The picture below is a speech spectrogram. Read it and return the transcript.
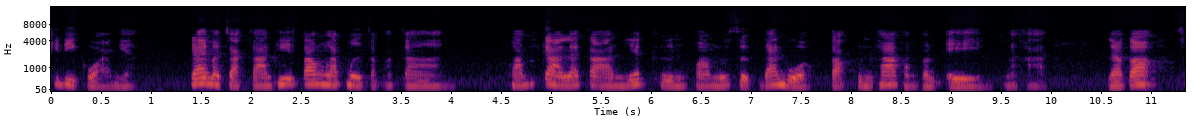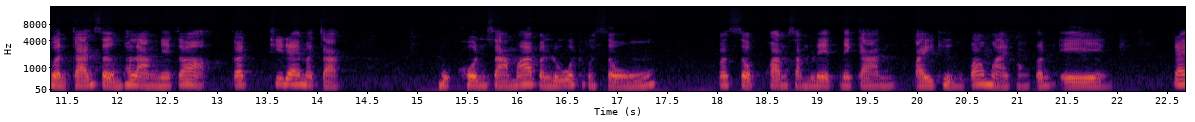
ที่ดีกว่าเนี่ยได้มาจากการที่ต้องรับมือกับอาการ ความพิการและการเรียกคืนความรู้สึกด้านบวกต่อคุณค่าของตนเองนะคะ แล้วก็ส่วนการเสริมพลังเนี่ยก็ก็ที่ได้มาจากบุคคลสามารถบรรลุวัตถุประสงค์ ประสบความสำเร็จในการ ไปถึงเป้าหมายของตนเอง ได้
